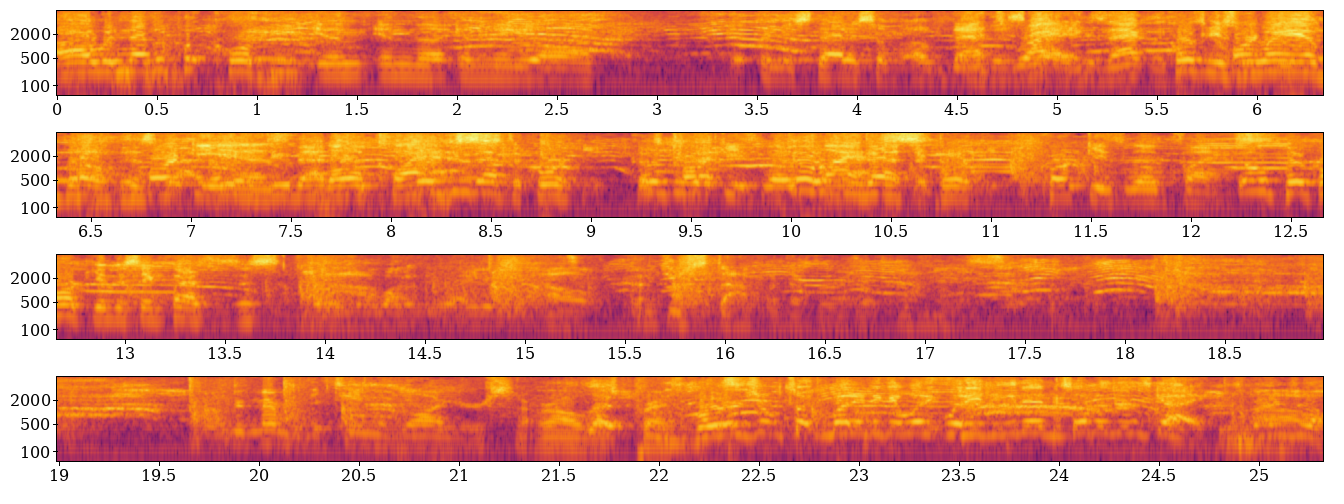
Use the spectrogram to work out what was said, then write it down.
I would never put Corky in in the in the uh, in the status of, of That's right, guy. exactly. Corky's Corky- way above this Corky guy. Don't is do that. low class. Don't do that to Corky. Because Don't Corky's low don't class. do that to Corky. Corky's low class. Don't put Corky in the same class as this. I wanted to write it. Oh, would you stop with the Virgil Remember, the team of lawyers are always Look, present. Virgil took money to get what he, what he needed, and so does this guy. Oh, Virgil.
